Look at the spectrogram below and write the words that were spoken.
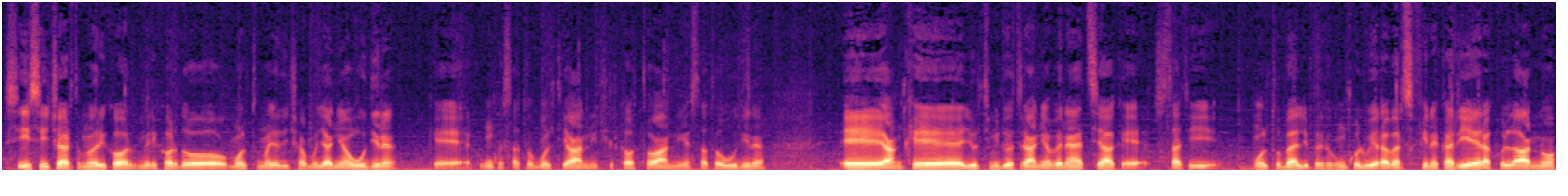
Sì, sì, certo, me lo ricordo, mi ricordo molto meglio diciamo, gli anni a Udine, che comunque è stato molti anni, circa otto anni è stato a Udine, e anche gli ultimi due o tre anni a Venezia, che sono stati molto belli perché comunque lui era verso fine carriera quell'anno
